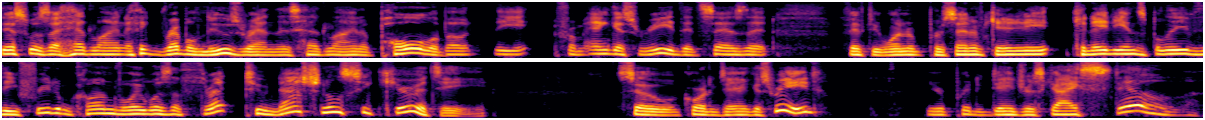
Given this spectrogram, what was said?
This was a headline. I think Rebel News ran this headline, a poll about the from Angus Reid that says that 51% of Canadi- Canadians believe the Freedom Convoy was a threat to national security. So, according to Angus Reid, you're a pretty dangerous guy still.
